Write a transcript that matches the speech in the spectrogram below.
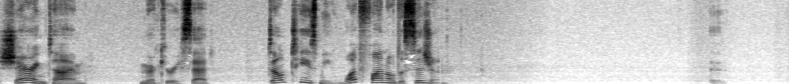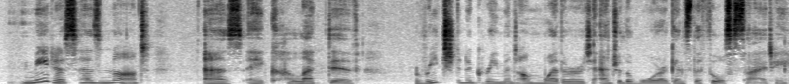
Sharing time, Mercurye said. Don't tease me. What final decision? Metis has not, as a collective, reached an agreement on whether to enter the war against the Thule Society.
